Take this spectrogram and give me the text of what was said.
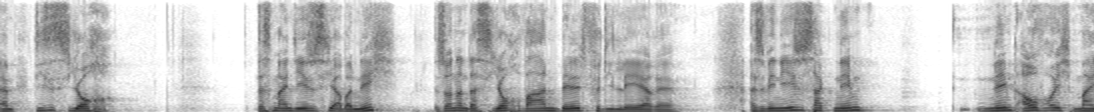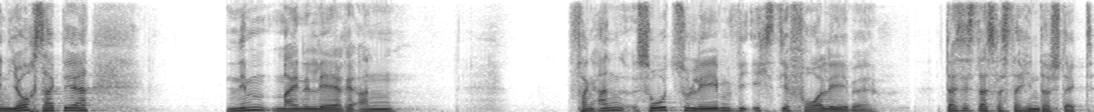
Ähm, dieses Joch das meint Jesus hier aber nicht, sondern das Joch war ein Bild für die Lehre. Also wenn Jesus sagt, nehmt, nehmt auf euch mein Joch, sagt er, nimm meine Lehre an. Fang an, so zu leben, wie ich es dir vorlebe. Das ist das, was dahinter steckt.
